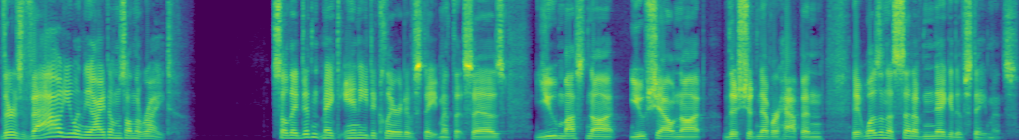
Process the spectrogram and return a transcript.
There's value in the items on the right. So they didn't make any declarative statement that says, you must not, you shall not, this should never happen. It wasn't a set of negative statements.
